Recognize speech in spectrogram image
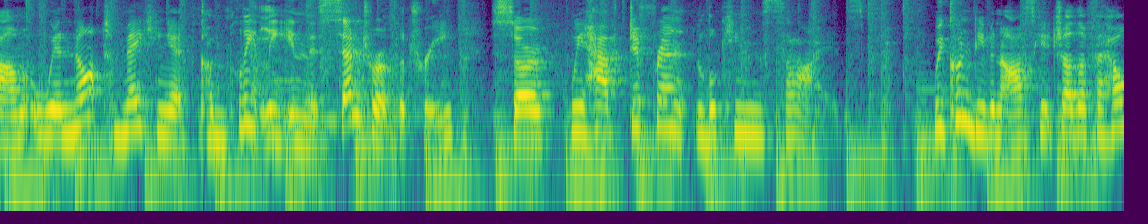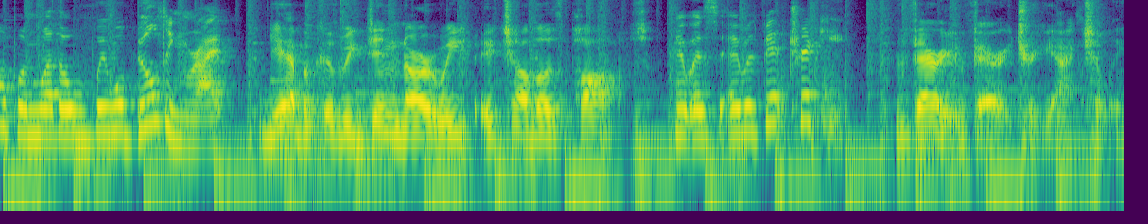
um, we're not making it completely in the center of the tree, so we have different looking sides. We couldn't even ask each other for help on whether we were building right. Yeah, because we didn't know we, each other's part. It was it was a bit tricky. Very, very tricky actually.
